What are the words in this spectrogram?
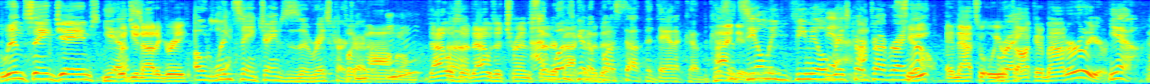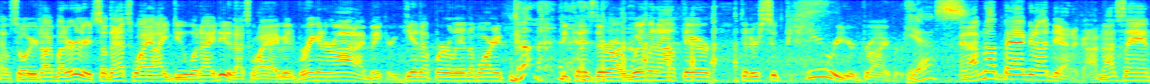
Lyn St. James, Yes. would you not agree? Oh, Lyn St. James is a race car driver. Phenomenal. Mm-hmm. That was a uh, that was a I trendsetter was back in going to the day. bust out the Danica because I it's knew the only would. female Yeah. race car ah, driver I See, know. and that's what we were Right? talking about earlier. Yeah. that's what we were talking about earlier. So that's why I do what I do. That's why I've been bringing her on. I make her get up early in the morning because there are women out there that are superior superior drivers. Yes. And I'm not bagging on Danica. I'm not saying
